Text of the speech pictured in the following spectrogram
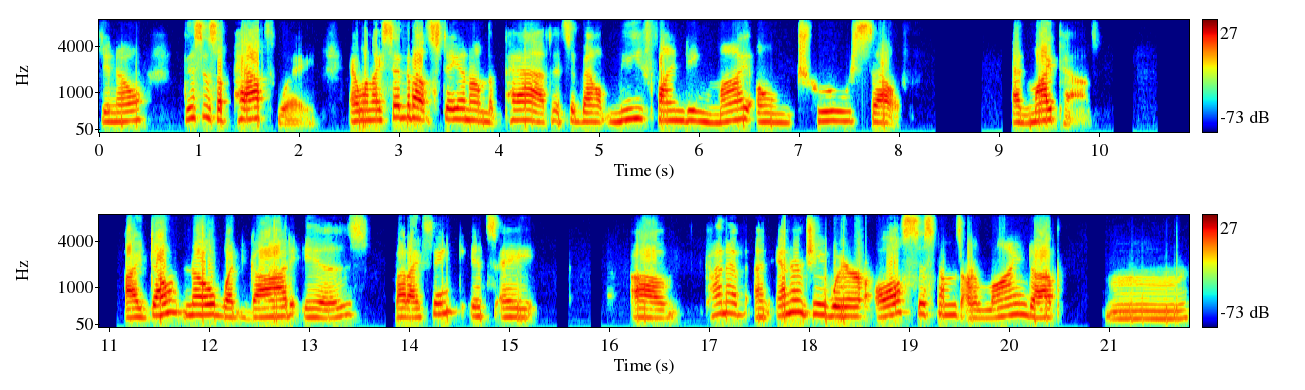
you know, this is a pathway. And when I said about staying on the path, it's about me finding my own true self and my path. I don't know what God is, but I think it's a um, kind of an energy where all systems are lined up mm,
